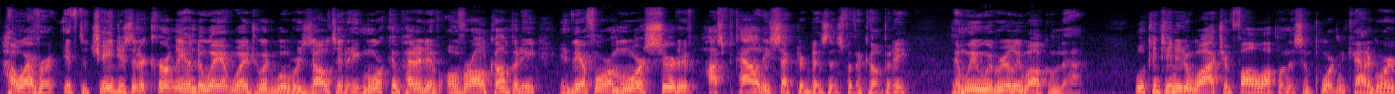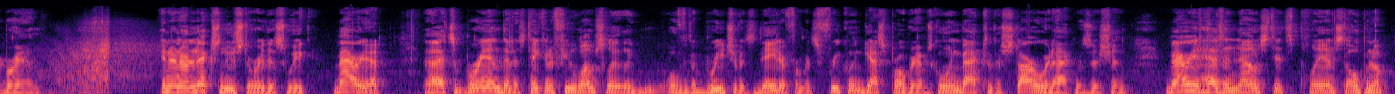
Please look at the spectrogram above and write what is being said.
However, if the changes that are currently underway at Wedgwood will result in a more competitive overall company and therefore a more assertive hospitality sector business for the company, then we would really welcome that. We'll continue to watch and follow up on this important category brand. And in our next news story this week, Marriott. Now that's a brand that has taken a few lumps lately over the breach of its data from its frequent guest programs going back to the Starwood acquisition. Marriott has announced its plans to open up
